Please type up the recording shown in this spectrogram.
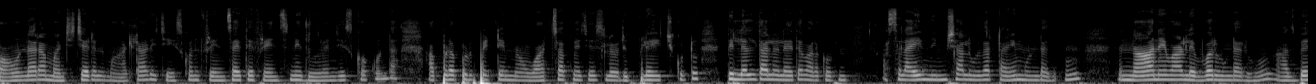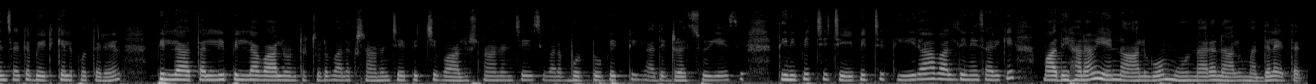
బాగున్నారా? మంచి చెడులు మాట్లాడి చేసుకొని ఫ్రెండ్స్ అయితే ఫ్రెండ్స్ని దూరం చేసుకోకుండా అప్పుడప్పుడు పెట్టే వాట్సాప్ మెసేజ్లో రిప్లై ఇచ్చుకుంటూ పిల్లల తల్లులు అయితే వాళ్ళకు అసలు ఐదు నిమిషాలు కూడా టైం ఉండదు. నా అనే వాళ్ళు ఎవ్వరు ఉండరు. హస్బెండ్స్ అయితే బయటికి వెళ్ళిపోతారు. పిల్ల తల్లి పిల్ల వాళ్ళు ఉంటారు చూడు వాళ్ళకి స్నానం చేపించి వాళ్ళు స్నానం స్నానం చేసి వాళ్ళకి బొట్టు పెట్టి అది డ్రెస్ వేసి తినిపించి చేపించి తీరా వాళ్ళు తినేసరికి మధ్యాహ్నం ఏ నాలుగో మూడున్నర నాలుగు మధ్యలో అవుతుంది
